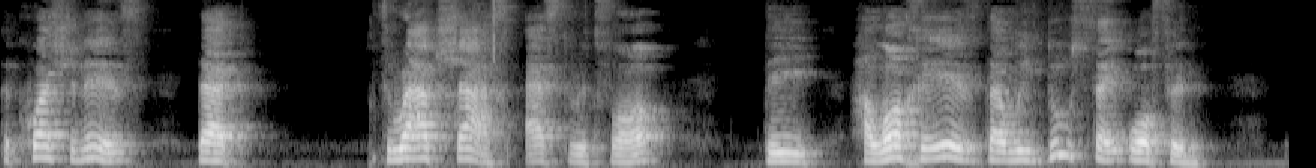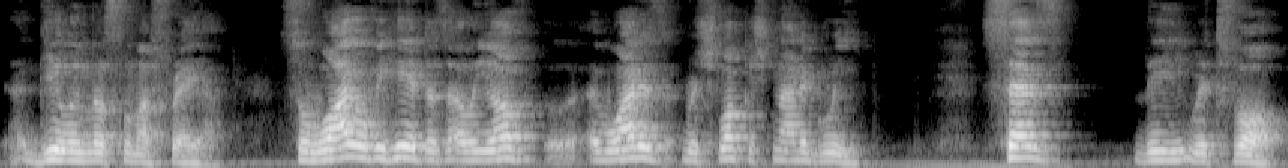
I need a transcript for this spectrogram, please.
the question is that throughout Shas, as to Ritva, the halacha is that we do say often Gilui Milsa Lemafreya. So why over here does Eliyav, why does Rish Lakish not agree? Says the Ritva.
